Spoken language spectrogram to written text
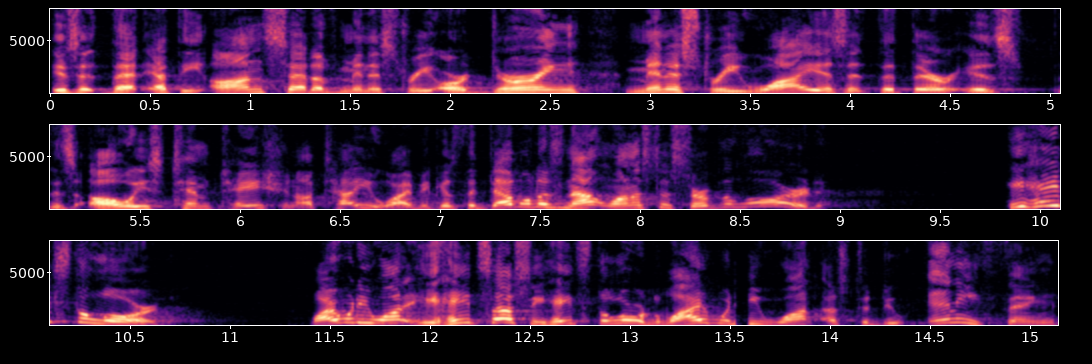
is it that at the onset of ministry or during ministry, why is it that there is, is always temptation? I'll tell you why. Because the devil does not want us to serve the Lord. He hates the Lord. Why would he want it? He hates us, he hates the Lord. Why would he want us to do anything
